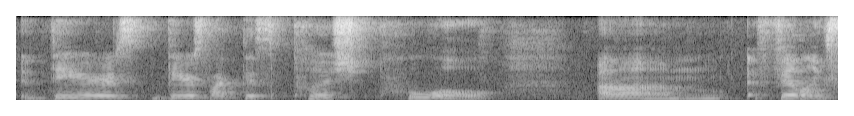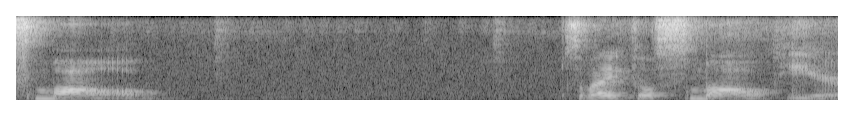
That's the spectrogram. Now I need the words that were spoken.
there's there's like this push-pull, um, feeling small. Somebody feels small here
